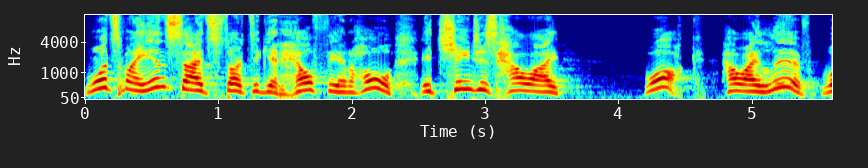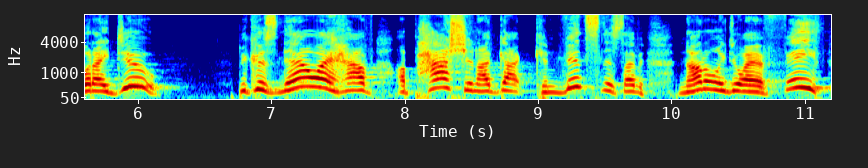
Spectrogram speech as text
once my insides start to get healthy and whole, it changes how I walk, how I live, what I do. Because now I have a passion, I've got convincedness. I've not only do I have faith,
